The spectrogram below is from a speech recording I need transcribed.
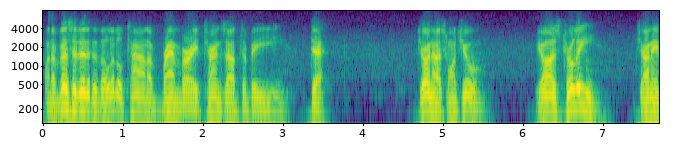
When a visitor to the little town of Branbury turns out to be death. Join us, won't you? Yours truly, Johnny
